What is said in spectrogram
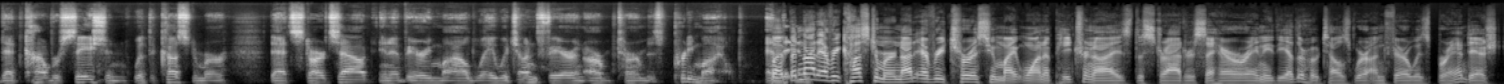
that conversation with the customer that starts out in a very mild way, which unfair in our term is pretty mild. And but, but not every customer, not every tourist who might want to patronize the Strat or Sahara or any of the other hotels where unfair was brandished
